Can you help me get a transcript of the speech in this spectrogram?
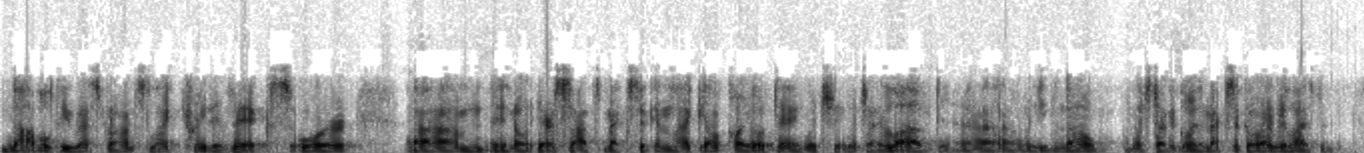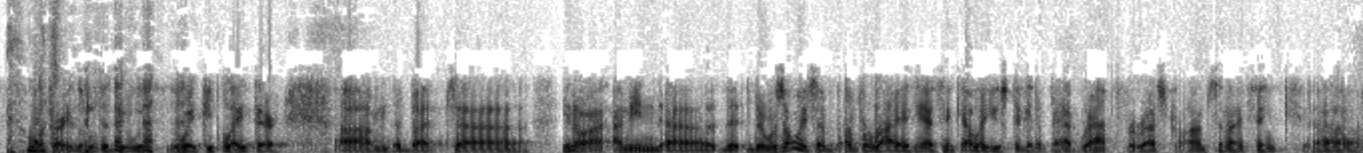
novelty restaurants like Trader Vic's or, um, you know, ersatz Mexican like El Coyote, which which I loved. Uh, even though when I started going to Mexico, I realized it had very little to do with the way people ate there. Um, but uh, you know, I, I mean, uh, th- there was always a, a variety. I think LA used to get a bad rap for restaurants, and I think. Uh,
